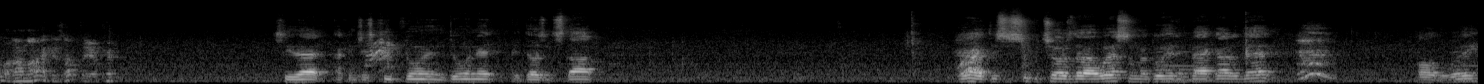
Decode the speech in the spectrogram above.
Well, the harmonica's up there. See that? I can just keep doing it and doing it. It doesn't stop. Alright, this is Supercharged iOS. I'm going to go ahead and back out of that all the way.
